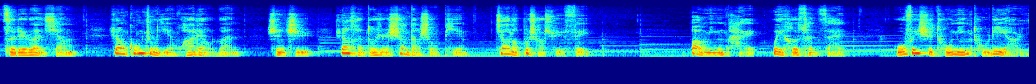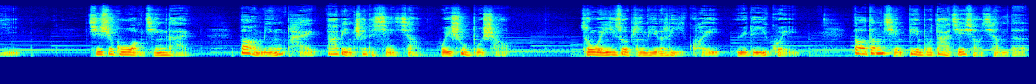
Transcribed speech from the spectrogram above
此类乱象让公众眼花缭乱，甚至让很多人上当受骗，交了不少学费。报名牌为何存在？无非是图名图利而已。其实古往今来，报名牌搭便车的现象为数不少。从文艺作品里的李逵与李鬼，到当前遍布大街小巷的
